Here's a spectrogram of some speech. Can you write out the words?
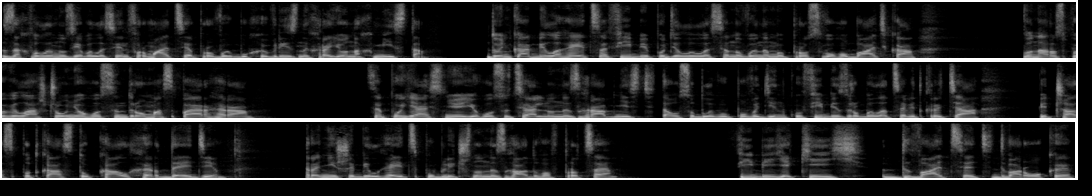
За хвилину з'явилася інформація про вибухи в різних районах міста. Донька Біла Гейтса Фібі поділилася новинами про свого батька. Вона розповіла, що у нього синдром Аспергера. Це пояснює його соціальну незграбність та особливу поведінку. Фібі зробила це відкриття під час подкасту Калхер Деді. Раніше Білл Гейтс публічно не згадував про це. Фібі, якій 22 роки,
